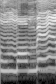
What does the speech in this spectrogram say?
Un momento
